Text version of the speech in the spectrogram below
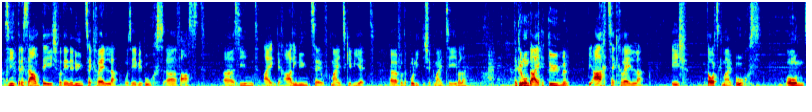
das Interessante ist, von diesen 19 Quellen, die Seewe Buchs äh, fasst, äh, sind eigentlich alle 19 auf Gemeindegebiet äh, von der politischen Gemeinde Sevelen. Der Grundeigentümer bei 18 Quellen ist dort die Gemeinde Buchs und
